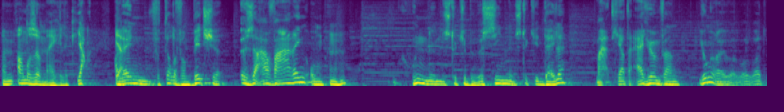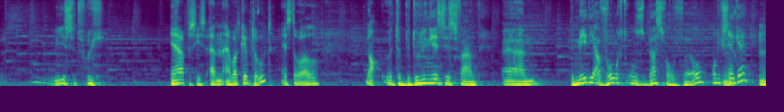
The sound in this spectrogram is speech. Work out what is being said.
maar andersom eigenlijk. Ja, alleen vertellen van een beetje zijn ervaring om mm een stukje bewustzijn, een stukje delen. Maar het gaat er echt om van jongeren, wat, wie is het vroeg? Ja, precies. En, en wat komt er uit? Is er al... Nou, wat de bedoeling is, is van... Ehm, de media volgt ons best wel vuil, moet ik zeggen. Mhm.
